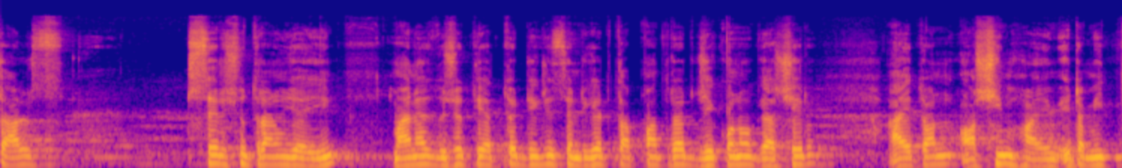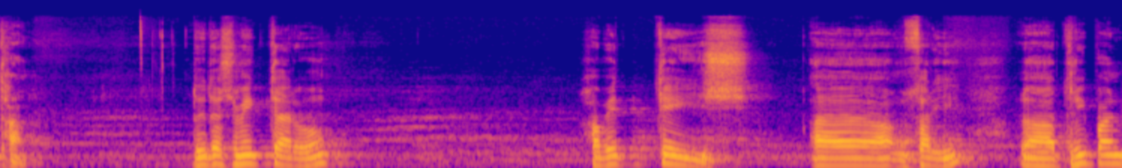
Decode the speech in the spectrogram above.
চার্লসের সূত্রানুযায়ী মাইনাস দুশো তিয়াত্তর ডিগ্রি সেন্টিগ্রেড তাপমাত্রার যে কোনো গ্যাসের আয়তন অসীম হয়, এটা মিথ্যা। দুই দশমিক তেরো হবে তেইশ sorry three point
